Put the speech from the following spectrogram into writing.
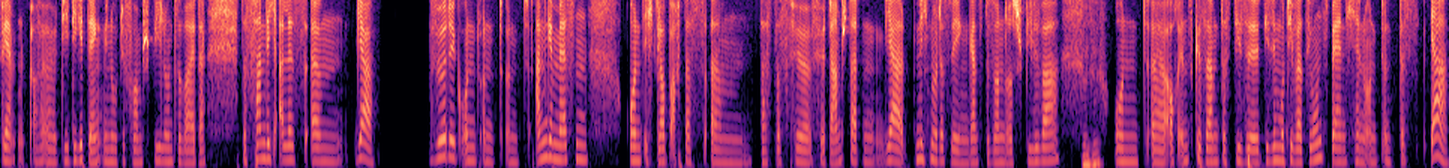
äh, die, die Gedenkminute vorm Spiel und so weiter. Das fand ich alles, ähm, ja, würdig und, und, und angemessen. Und ich glaube auch, dass, ähm, dass das für, für Darmstadt ein, ja nicht nur deswegen ein ganz besonderes Spiel war. Mhm. Und äh, auch insgesamt, dass diese, diese Motivationsbändchen und, und das, ja,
